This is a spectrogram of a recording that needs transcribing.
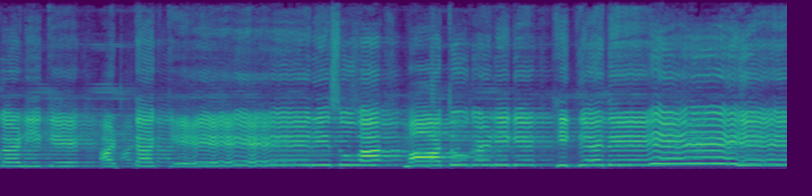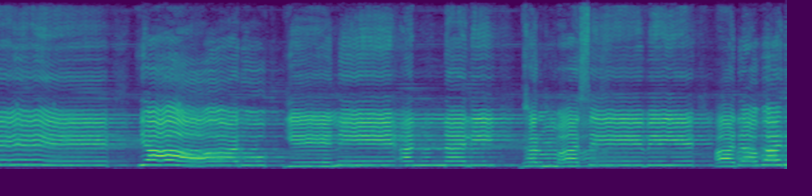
ಹೊಗಳಿಕೆ ಅಟ್ಟಕ್ಕೇರಿಸುವ ಮಾತುಗಳಿಗೆ ಹಿಗ್ಗದೆ ಯಾರು ಏನೇ ಅನ್ನಲಿ ಧರ್ಮ ಸೇವೆಯೇ ಅರವರ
